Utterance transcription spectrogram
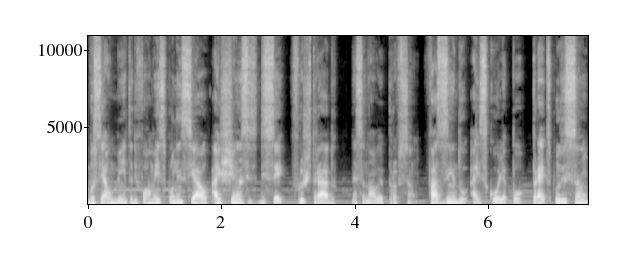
você aumenta de forma exponencial as chances de ser frustrado nessa nova profissão. Fazendo a escolha por predisposição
